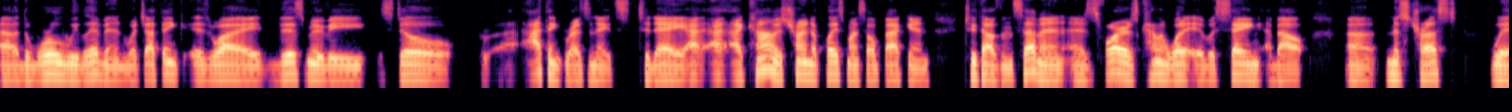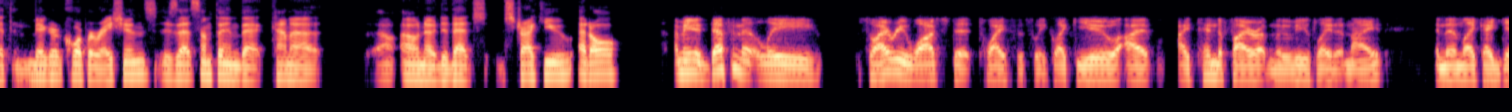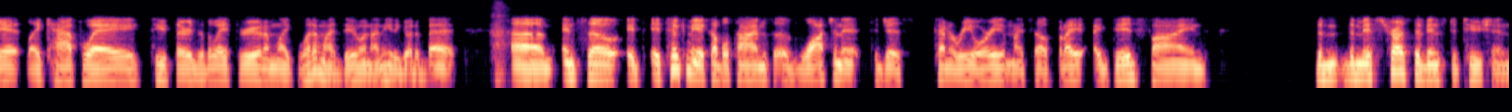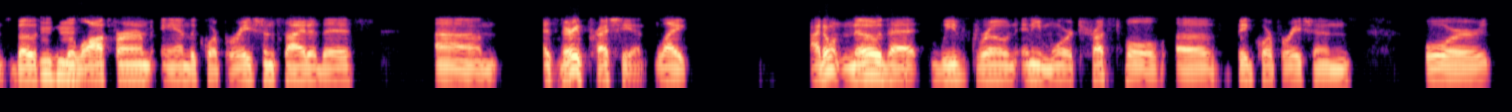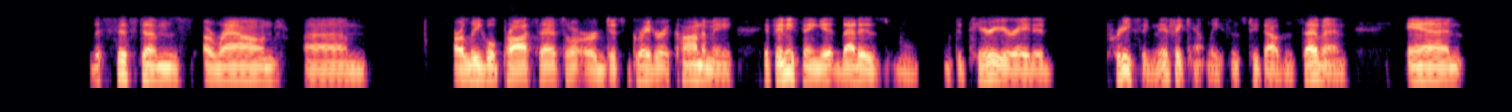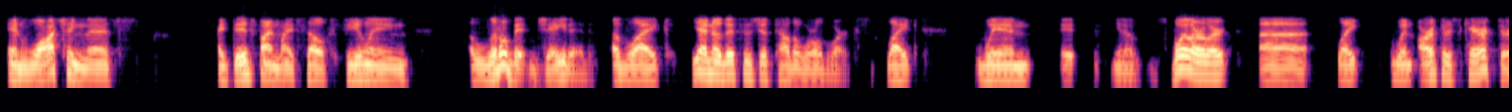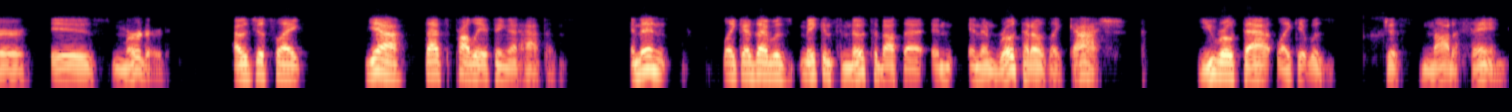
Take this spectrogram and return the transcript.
uh, the world we live in, which I think is why this movie still, I think, resonates today. I, I, I kind of was trying to place myself back in 2007 as far as kind of what it was saying about uh, mistrust with Mhm. bigger corporations. Is that something that kind of, I don't know, did that strike you at all? I mean, it definitely. So I rewatched it twice this week. Like you, I I tend to fire up movies late at night, and then like I get like halfway, two thirds of the way through, and I'm like, what am I doing? I need to go to bed. Um, and so it it took me a couple times of watching it to just kind of reorient myself. But I I did find the the mistrust of institutions, both the Mhm. law firm and the corporation side of this, um, as very prescient. Like I don't know that we've grown any more trustful of big corporations or the systems around um, our legal process or, or just greater economy. If anything, it that is deteriorated pretty significantly since 2007. And and watching this, I did find myself feeling a little bit jaded of like, yeah, no, this is just how the world works. Like when it, you know, spoiler alert, uh, like when Arthur's character is murdered, I was just like, yeah, that's probably a thing that happens. And then like as I was making some notes about that and and then wrote that, I was like, gosh, you wrote that like it was just not a thing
